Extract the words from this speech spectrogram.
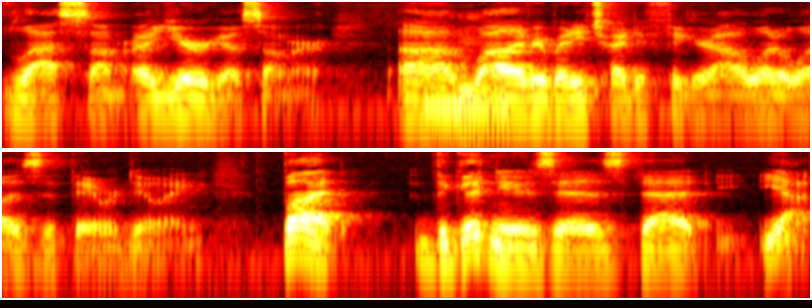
last summer a year ago summer um, mm-hmm. while everybody tried to figure out what it was that they were doing. But the good news is that yeah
